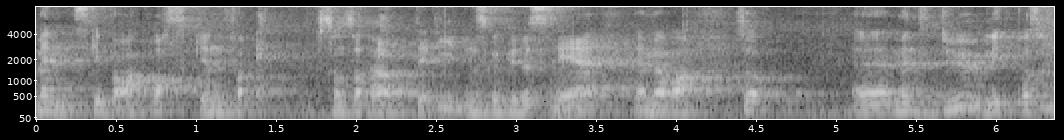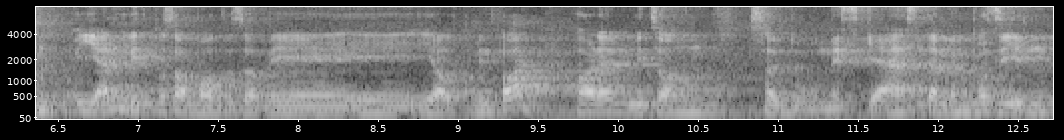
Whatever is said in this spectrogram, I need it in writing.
'mennesket bak masken', for et, sånn at ettertiden skal kunne se hvem jeg var. Så Eh, mens du, litt på samme, igjen litt på samme måte som i, i, i Alt min far, har den litt sånn sardoniske stemmen på siden.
